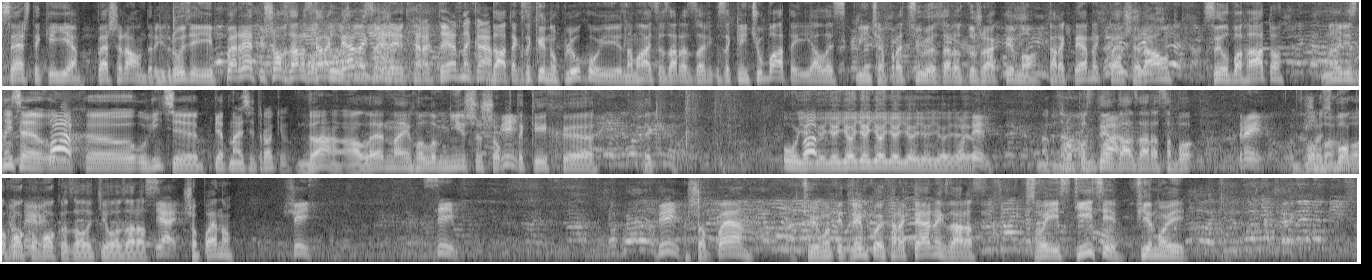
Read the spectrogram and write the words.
Все ж таки є. Перший раунд, дорогі друзі. І вперед пішов зараз характерник. серія від характерника. Да, так закинув плюху і намагається зараз за- заклінчувати, і- але з клінча працює зараз дуже активно характерник. Перший раунд, сил багато. Ну і різниця у них е, у віці 15 років. Да, але найголовніше, щоб таких. е, як... Ой-ой-ой-ой-ой-ой-ой-ой-ой-ой-ой. Один, Нокдаун. Пропустив, да, зараз або три, щось в боку, боку, боку залетіло зараз П'ять. Шопену. Шість, сім. Бій! Шопен. Чуємо підтримку і характерник зараз в своїй стійці фірмовій.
